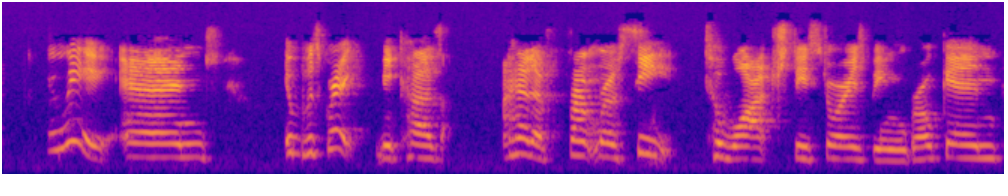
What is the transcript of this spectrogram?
Me. And it was great because i had a front row seat to watch these stories being broken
